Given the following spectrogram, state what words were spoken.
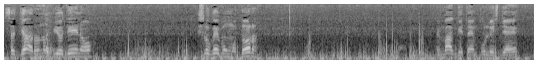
Sadya ron ang view din oh Islugay mong motor may magi tayong pulis dyan eh.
